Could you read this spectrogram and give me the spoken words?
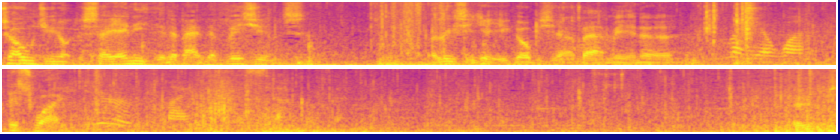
told you not to say anything about the visions. At least you get your gobs out about me and her. Romeo 1. This way. Your is stuck open. Oops.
